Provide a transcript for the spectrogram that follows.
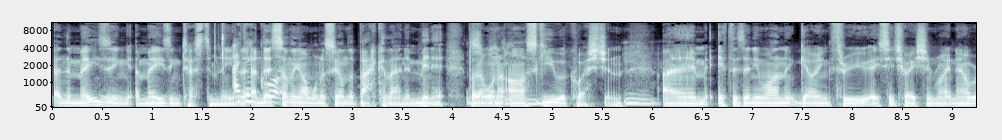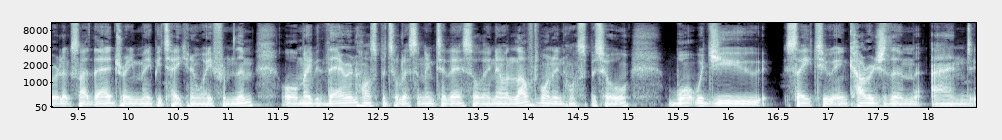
an amazing, amazing testimony, and, and there's something I want to say on the back of that in a minute. But I want to ask you a question. Mm. Um, if there's anyone going through a situation right now where it looks like their dream may be taken away from them, or maybe they're in hospital listening to this, or they know a loved one in hospital hospital, what would you say to encourage them and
